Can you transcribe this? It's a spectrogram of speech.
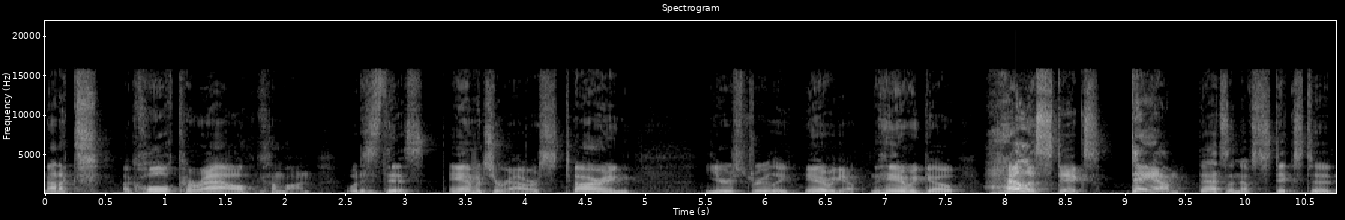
Not a, a whole corral. Come on. What is this? Amateur Hour starring yours truly. Here we go. Here we go. Hella sticks. Damn! That's enough sticks to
